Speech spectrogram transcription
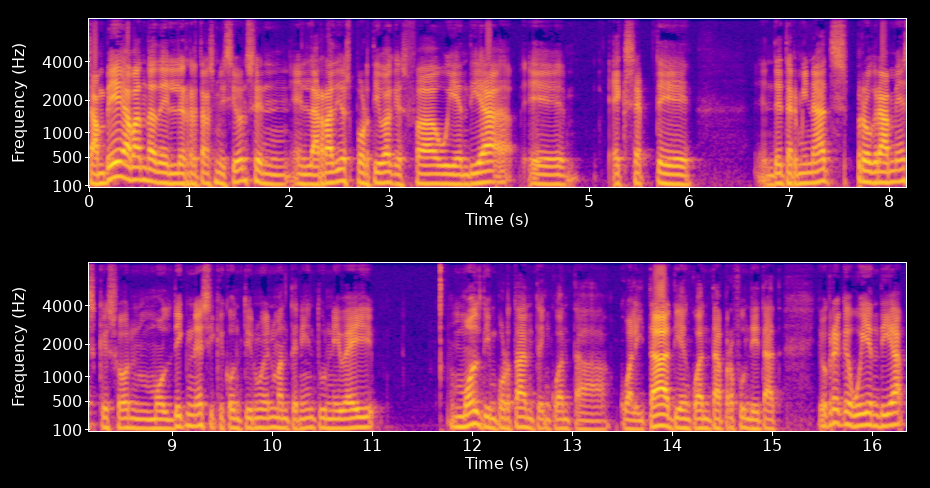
també a banda de les retransmissions en, en la ràdio esportiva que es fa avui en dia, eh, excepte en determinats programes que són molt dignes i que continuen mantenint un nivell molt important en quant a qualitat i en quant a profunditat. Jo crec que avui en dia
